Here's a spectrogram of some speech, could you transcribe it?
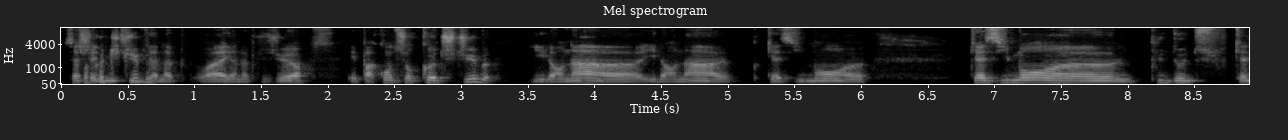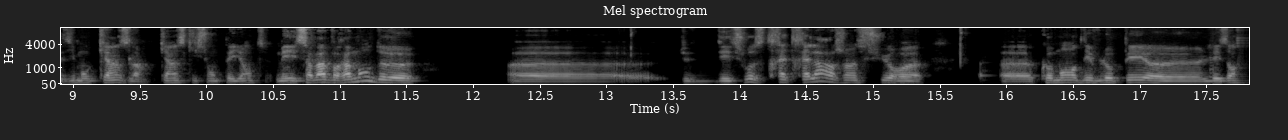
sa chaîne YouTube, il y, en a, ouais, il y en a plusieurs. Et par contre, sur CoachTube, il en a, euh, il en a quasiment, euh, quasiment euh, plus de quasiment 15 là, 15 qui sont payantes. Mais ça va vraiment de des choses très très larges hein, sur comment développer l'aisance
